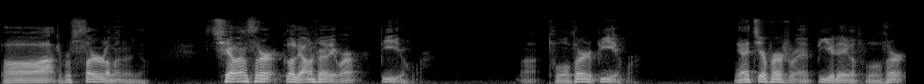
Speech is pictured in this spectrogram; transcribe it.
啪啪啪，这不是丝儿了吗？这就切完丝儿，搁凉水里边避一会儿，啊，土豆丝儿避一会儿。你还接盆水避这个土豆丝儿。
